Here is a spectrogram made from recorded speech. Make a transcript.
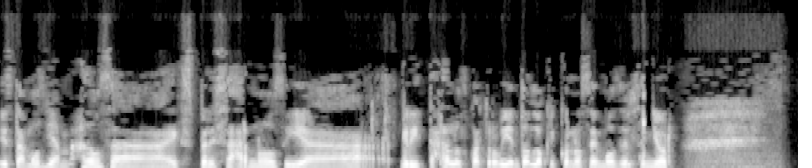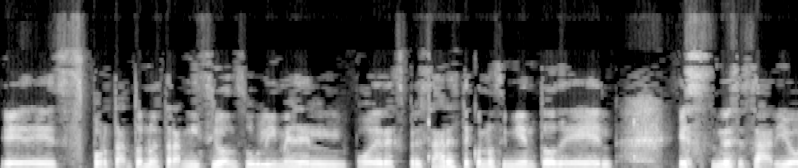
estamos llamados a expresarnos y a gritar a los cuatro vientos lo que conocemos del Señor. Es por tanto nuestra misión sublime el poder expresar este conocimiento de Él. Es necesario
